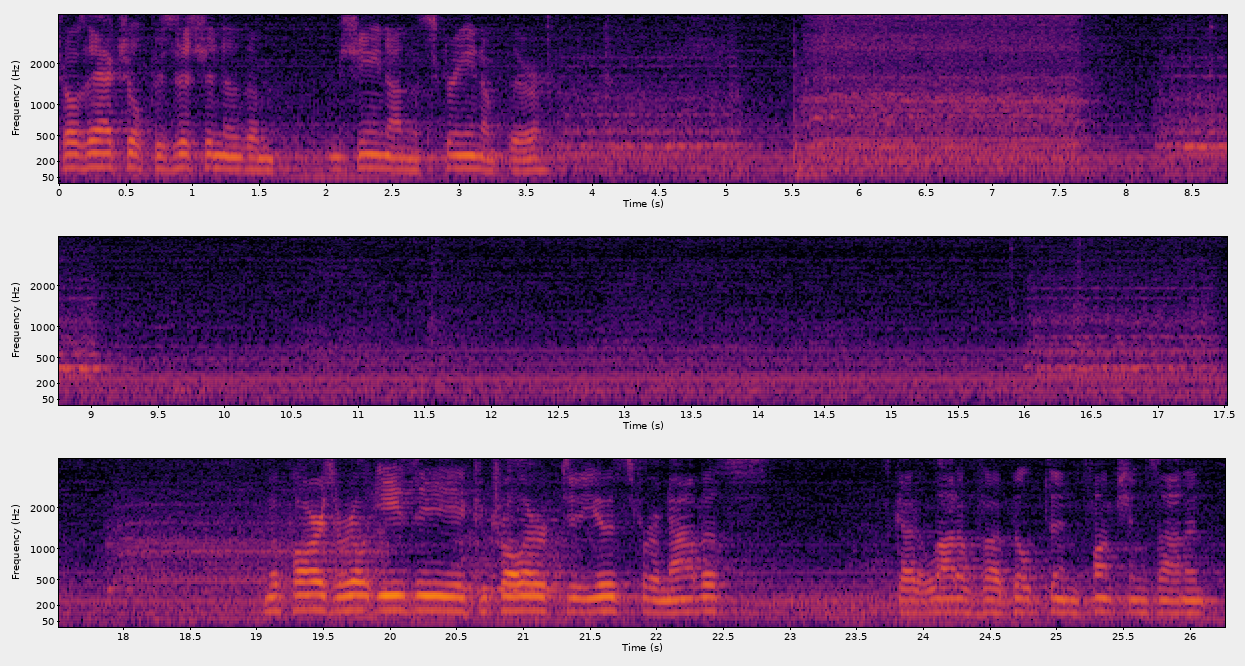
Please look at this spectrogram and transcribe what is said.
Shows the actual position of the machine on the screen up there. Power is a real easy controller to use for a novice. It's got a lot of uh, built-in functions on it.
